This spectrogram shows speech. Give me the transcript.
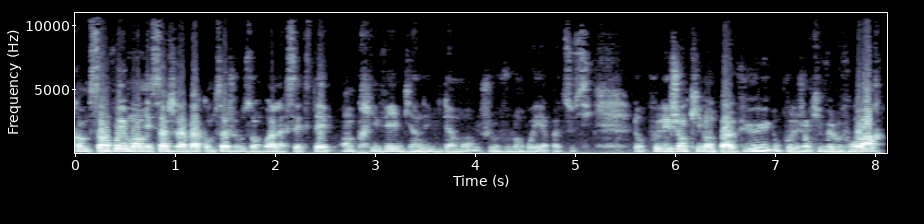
comme ça, envoyez-moi un message là-bas. Comme ça, je vous envoie la sextape en privé, bien évidemment. Je vais vous l'envoyer, pas de souci. Donc, pour les gens qui n'ont pas vu, ou pour les gens qui veulent voir,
